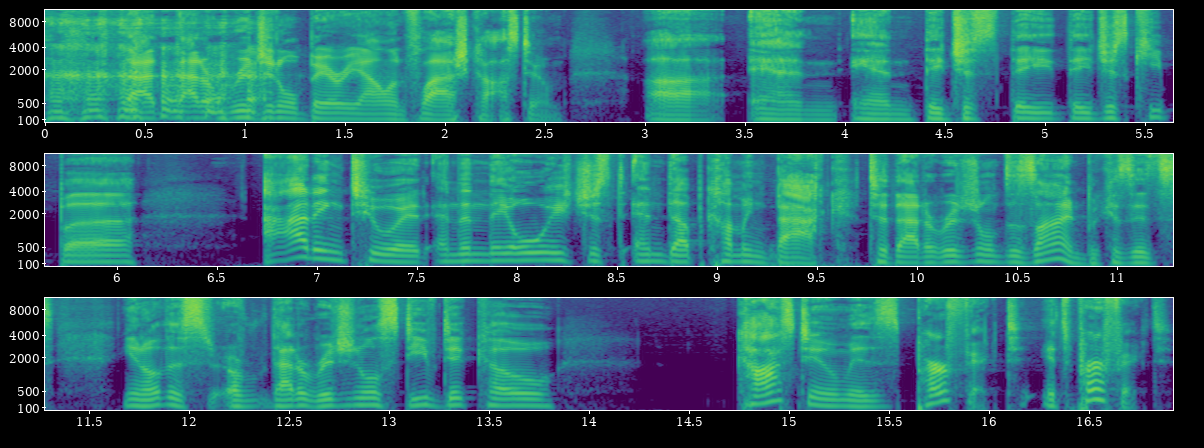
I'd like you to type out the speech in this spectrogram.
that that original Barry Allen Flash costume, uh, and and they just they they just keep uh, adding to it, and then they always just end up coming back to that original design because it's you know this uh, that original Steve Ditko costume is perfect. It's perfect.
